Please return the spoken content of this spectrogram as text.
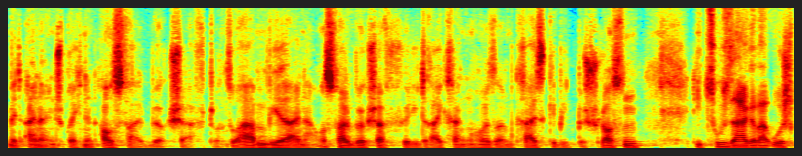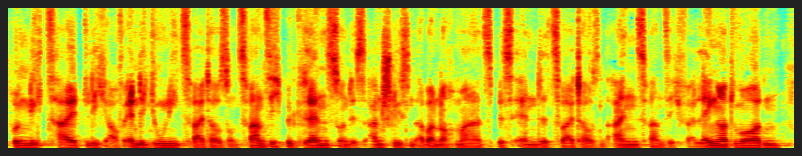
mit einer entsprechenden Ausfallbürgschaft. Und so haben wir eine Ausfallbürgschaft für die drei Krankenhäuser im Kreisgebiet beschlossen. Die Zusage war ursprünglich zeitlich auf Ende Juni 2020 begrenzt und ist anschließend aber nochmals bis Ende 2021 verlängert worden.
